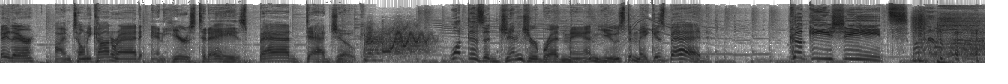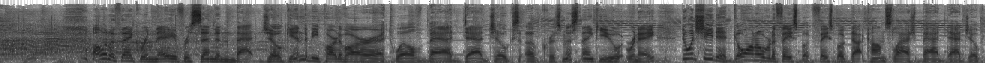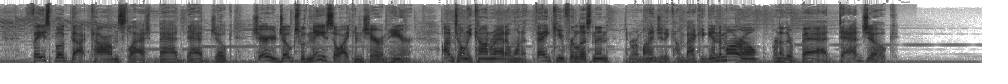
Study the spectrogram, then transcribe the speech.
Hey there, I'm Tony Conrad, and here's today's bad dad joke. What does a gingerbread man use to make his bed? Cookie sheets! I want to thank Renee for sending that joke in to be part of our uh, 12 bad dad jokes of Christmas. Thank you, Renee. Do what she did. Go on over to Facebook, facebook.com slash bad dad joke facebook.com slash bad dad joke. Share your jokes with me so I can share them here. I'm Tony Conrad. I want to thank you for listening and remind you to come back again tomorrow for another bad dad joke.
